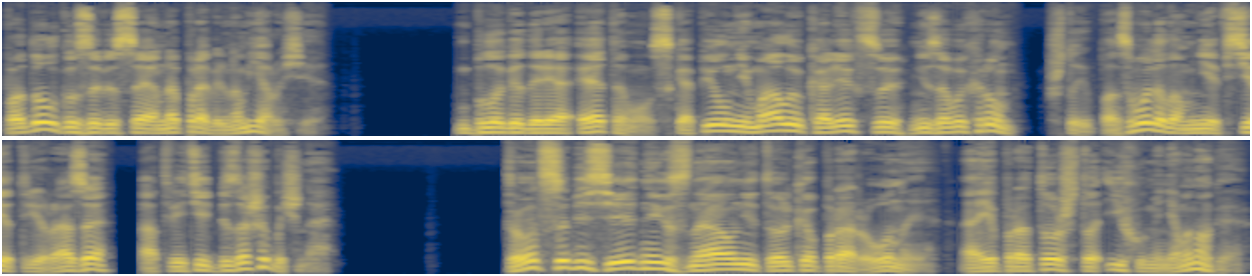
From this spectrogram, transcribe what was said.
подолгу зависая на правильном ярусе. Благодаря этому скопил немалую коллекцию низовых рун, что и позволило мне все три раза ответить безошибочно. Тот собеседник знал не только про руны, а и про то, что их у меня много.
